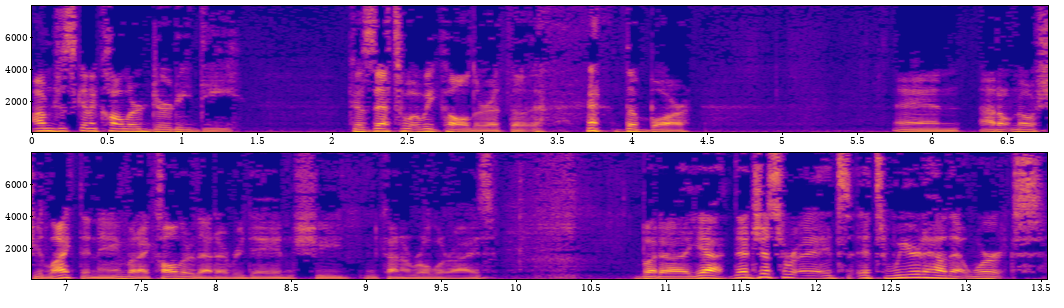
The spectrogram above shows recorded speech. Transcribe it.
I'm just gonna call her Dirty D, because that's what we called her at the the bar. And I don't know if she liked the name, but I called her that every day, and she kind of roll her eyes. But uh, yeah, that just it's it's weird how that works.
